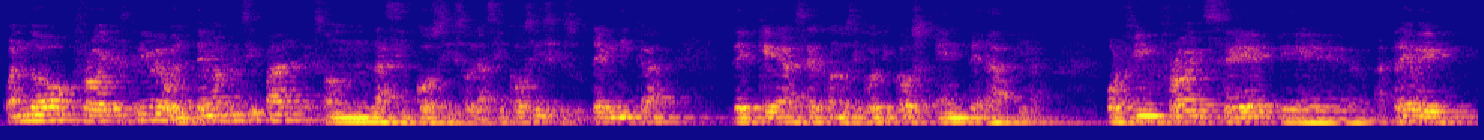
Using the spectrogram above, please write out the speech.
cuando Freud escribe, o el tema principal son la psicosis, o la psicosis y su técnica de qué hacer con los psicóticos en terapia. Por fin Freud se eh, atreve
